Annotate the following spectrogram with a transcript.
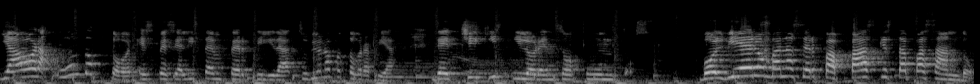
y ahora un doctor especialista en fertilidad subió una fotografía de Chiquis y Lorenzo juntos. Volvieron, van a ser papás, ¿qué está pasando?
